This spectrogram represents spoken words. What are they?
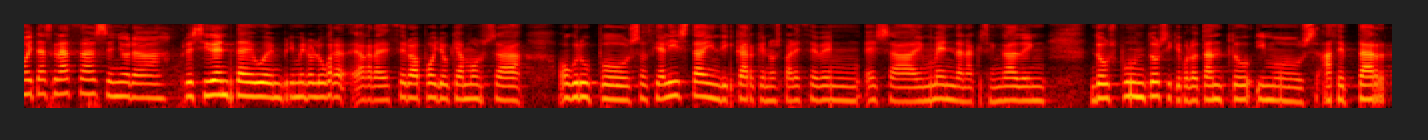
Moitas grazas, señora presidenta. Eu, en primeiro lugar, agradecer o apoio que amosa o Grupo Socialista e indicar que nos parece ben esa enmenda na que se engaden dous puntos e que, polo tanto, imos aceptar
